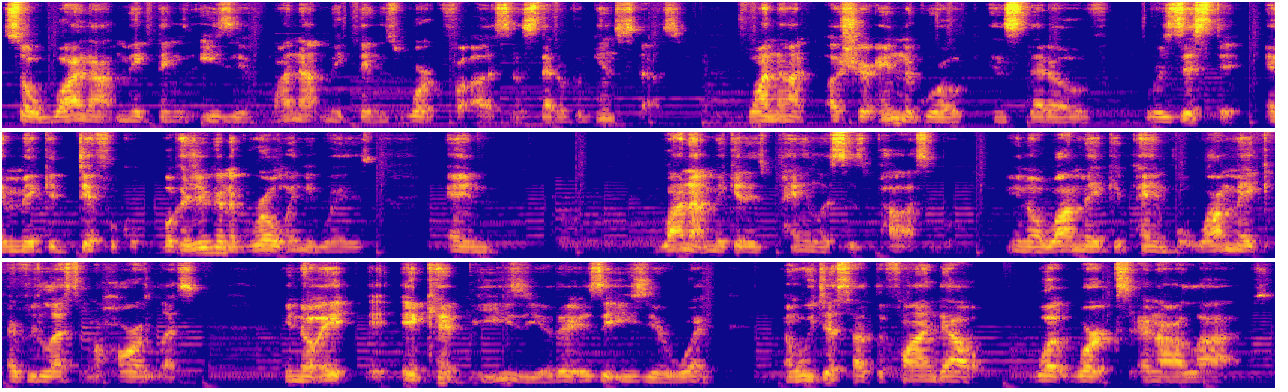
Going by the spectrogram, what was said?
So why not make things easier? Why not make things work for us instead of against us? Why not usher in the growth instead of resist it and make it difficult because you're going to grow anyways and why not make it as painless as possible you know why make it painful why make every lesson a hard lesson you know it, it, it can't be easier there is an easier way and we just have to find out what works in our lives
